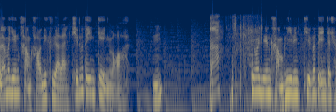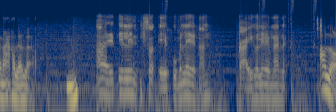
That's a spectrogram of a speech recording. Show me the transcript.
แล้วมายืนขำเขานี่คืออะไร คิดว่าตัวเองเก่งเหรอฮะที่มายืนขำพี่นี่คิดว่าตัวเองจะชนะเขาแล้วเหรอหืม ไอ้พี่เล่นสดเอฟผมไม่เล่นแบบนั้น ไก่เขาเล่นแบบนั้นแหละ เอาเหรอ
